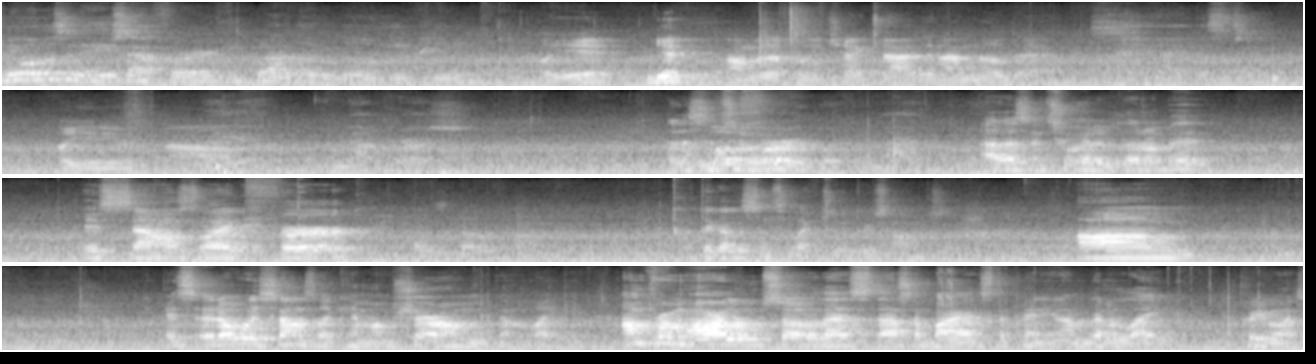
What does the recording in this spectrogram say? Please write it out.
Anyone listen to ASAP Ferg? He put out like a little Oh yeah, Yeah. I'm gonna definitely check that. I did not know that. I, I listen to it. Oh, you didn't even. Uh, Uh, yeah, I'm not fresh. I I listened to it. Ferg, but I'm listened to it a little bit. It sounds like Ferg. I think I listened to like two or three songs. Um, it's it always sounds like him. I'm sure I'm gonna like it. I'm from Harlem, so that's that's a biased opinion. I'm gonna like pretty much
